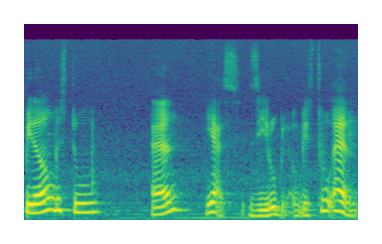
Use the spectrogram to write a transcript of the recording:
belongs to n yes 0 belongs to n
